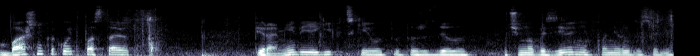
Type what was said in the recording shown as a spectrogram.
Башню какую-то поставят. Пирамиды египетские вот тут тоже сделают. Очень много зелени планируют засадить.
